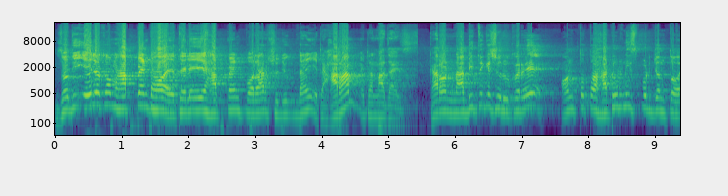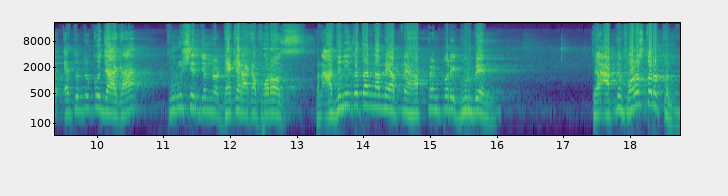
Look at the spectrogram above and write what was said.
যদি এরকম হাফ প্যান্ট হয়, তাহলে এই হাফ প্যান্ট পরার সুযোগ নাই, এটা হারাম, এটা না যায় কারণ নাভি থেকে শুরু করে অন্তত হাঁটুর নিচ পর্যন্ত এতটুকু জায়গা পুরুষের জন্য ঢেকে রাখা ফরজ। মানে আধুনিকতার নামে আপনি হাফ প্যান্ট পরে ঘুরবেন, তা আপনি ফরজ তরক করলেন।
